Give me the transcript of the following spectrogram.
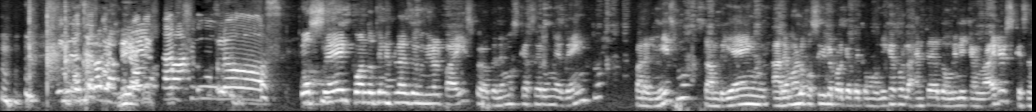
Y gracias por chulos. No sé cuándo tienes planes de venir al país, pero tenemos que hacer un evento para el mismo. También haremos lo posible porque te comuniques con la gente de Dominican Writers, que está,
